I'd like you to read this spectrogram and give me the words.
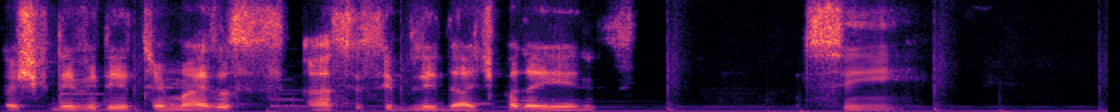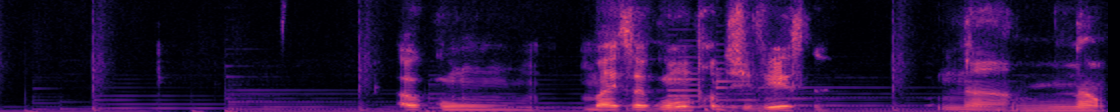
Eu acho que deveria ter mais ac- acessibilidade para eles. Sim. Algum mais algum ponto de vista? Não. Não.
